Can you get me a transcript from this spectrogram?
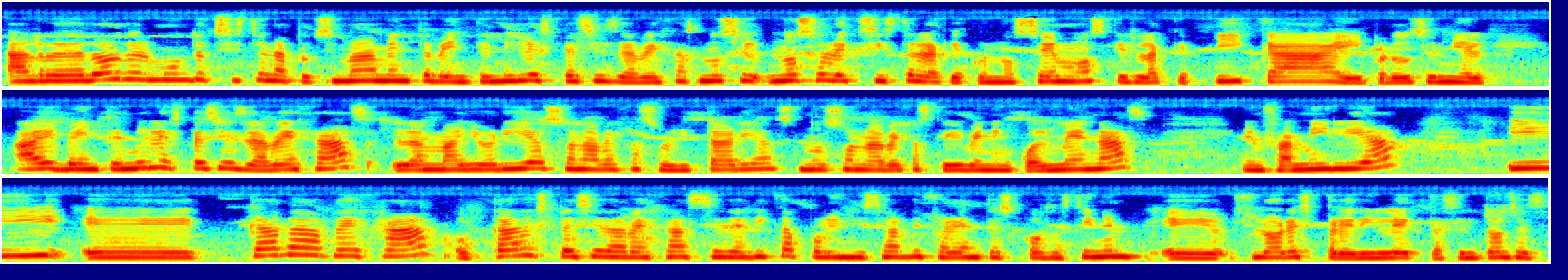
alrededor del mundo existen aproximadamente 20.000 especies de abejas. No, no solo existe la que conocemos, que es la que pica y produce miel. Hay 20.000 especies de abejas, la mayoría son abejas solitarias, no son abejas que viven en colmenas, en familia, y eh, cada abeja o cada especie de abeja se dedica a polinizar diferentes cosas, tienen eh, flores predilectas, entonces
